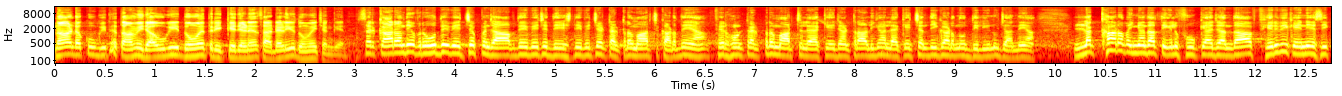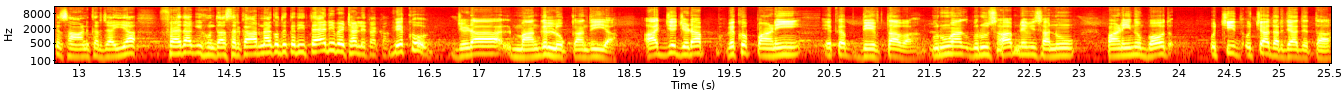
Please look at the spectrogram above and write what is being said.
ਨਾ ਡੱਕੂਗੀ ਤੇ ਤਾਂ ਵੀ ਜਾਊਗੀ। ਦੋਵੇਂ ਤਰੀਕੇ ਜਿਹੜੇ ਸਾਡੇ ਲਈ ਦੋਵੇਂ ਚੰਗੇ ਨੇ। ਸਰਕਾਰਾਂ ਦੇ ਵਿਰੋਧ ਦੇ ਵਿੱਚ ਪੰਜਾਬ ਦੇ ਵਿੱਚ ਦੇਸ਼ ਦੇ ਵਿੱਚ ਟਰੈਕਟਰ ਮਾਰਚ ਕੱਢਦੇ ਆ। ਫਿਰ ਹੁਣ ਟਰੈਕਟਰ ਮਾਰਚ ਲੈ ਕੇ ਜਾਂ ਟਰਾਲੀਆਂ ਲੈ ਕੇ ਚੰਡੀਗੜ੍ਹ ਨੂੰ ਦਿੱਲੀ ਨੂੰ ਜਾਂਦੇ ਆ। ਲੱਖਾਂ ਰੁਪਈਆਂ ਦਾ ਤੇਲ ਫੂਕਿਆ ਜਾਂਦਾ। ਫਿਰ ਵੀ ਕਹਿੰਦੇ ਅਸੀਂ ਕਿਸਾਨ ਕਰਜਾਈ ਆ। ਫਾਇਦਾ ਕੀ ਹੁੰਦਾ ਸਰਕਾਰ ਨਾਲ? ਕੋਈ ਕਦੀ ਤੈਅ ਨਹੀਂ ਬੈਠਾ ਹਲੇ ਤੱਕ। ਵੇਖੋ ਜਿਹੜਾ ਮੰਗ ਲੋਕਾਂ ਦੀ ਆ ਅੱਜ ਜਿਹੜਾ ਵੇਖੋ ਪਾਣੀ ਇੱਕ ਦੇਵਤਾ ਵਾ। ਗੁਰੂਆਂ ਗੁਰੂ ਸਾਹਿਬ ਨੇ ਵੀ ਸਾਨੂੰ ਪਾਣੀ ਨੂੰ ਬਹੁਤ ਉੱਚੀ ਉੱਚਾ ਦਰਜਾ ਦਿੱਤਾ।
